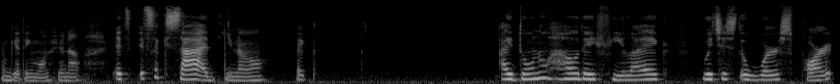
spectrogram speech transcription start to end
I'm getting emotional. It's, it's like sad, you know? Like, I don't know how they feel like, which is the worst part.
